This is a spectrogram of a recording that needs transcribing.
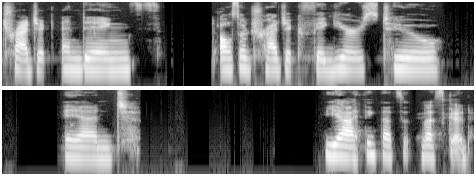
tragic endings, also tragic figures too. And yeah, I think that's that's good. I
